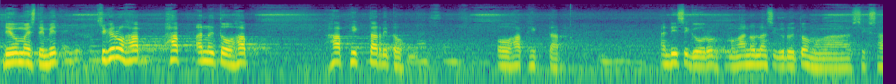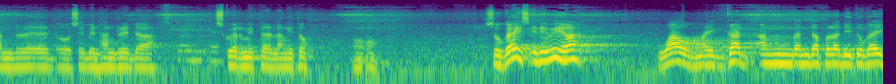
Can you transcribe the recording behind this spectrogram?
Di mo ma-estimate? Siguro half, half, ano ito, half, half hectare ito. O half hectare. Hindi siguro, mga ano lang siguro ito, mga 600 o 700 ah, square meter lang ito. Oo. So guys, anyway ah, wow, my God, ang ganda pala dito guys.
